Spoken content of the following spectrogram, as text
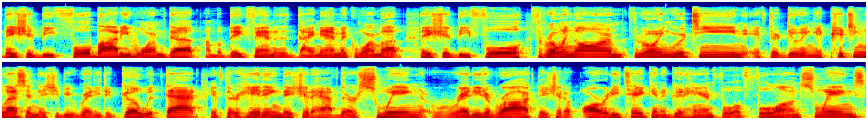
They should be full body warmed up. I'm a big fan of the dynamic warm up. They should be full throwing arm, throwing routine. If they're doing a pitching lesson, they should be ready to go with that. If they're hitting, they should have their swing ready to rock. They should have already taken a good handful of full on swings.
